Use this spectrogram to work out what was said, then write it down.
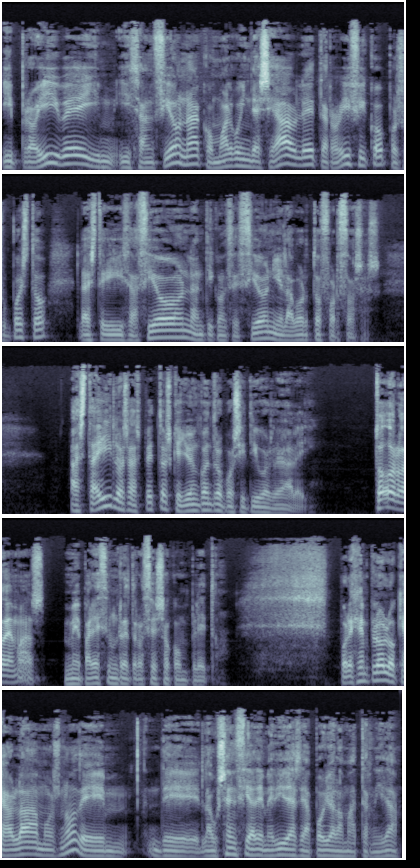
y prohíbe y, y, sanciona como algo indeseable, terrorífico, por supuesto, la esterilización, la anticoncepción y el aborto forzosos. Hasta ahí los aspectos que yo encuentro positivos de la ley. Todo lo demás me parece un retroceso completo. Por ejemplo, lo que hablábamos, ¿no? De, de, la ausencia de medidas de apoyo a la maternidad.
